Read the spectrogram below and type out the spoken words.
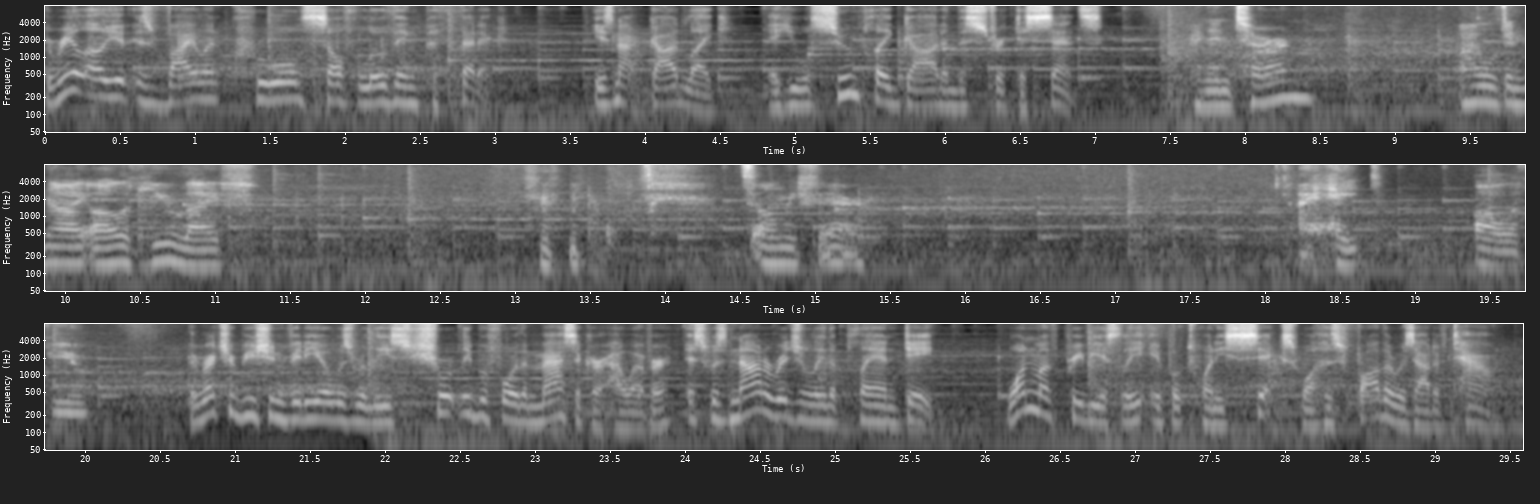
The real Elliot is violent, cruel, self loathing, pathetic. He is not godlike, yet he will soon play God in the strictest sense. And in turn, I will deny all of you life. it's only fair. I hate all of you. The retribution video was released shortly before the massacre, however. This was not originally the planned date. One month previously, April 26, while his father was out of town.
